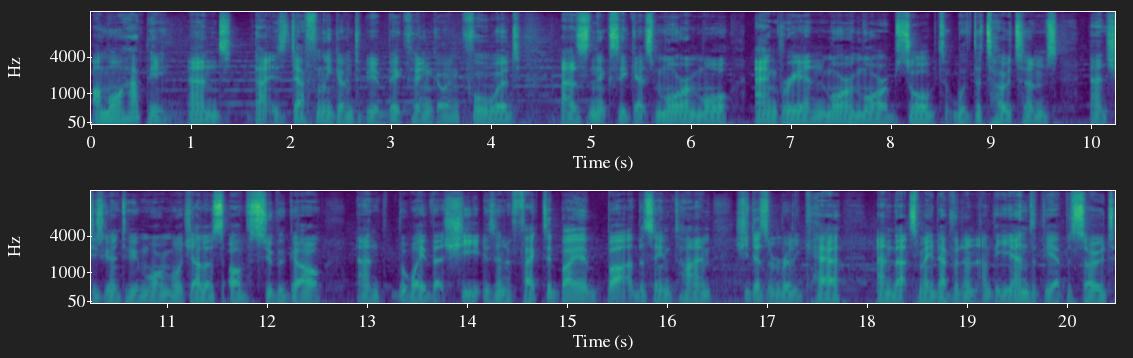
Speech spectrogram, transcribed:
are more happy. And that is definitely going to be a big thing going forward as Nixie gets more and more angry and more and more absorbed with the totems and she's going to be more and more jealous of Supergirl and the way that she isn't affected by it, but at the same time, she doesn't really care, and that's made evident at the end of the episode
